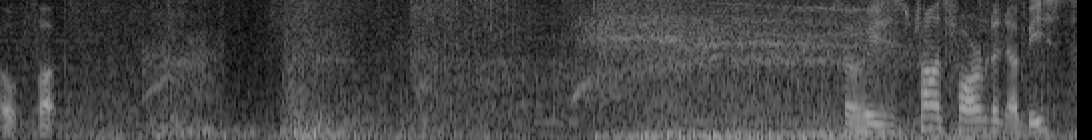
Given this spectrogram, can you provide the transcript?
Oh, fuck. So he's transformed into a beast.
